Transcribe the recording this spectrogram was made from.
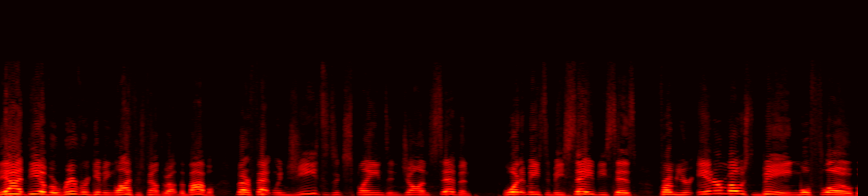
The idea of a river giving life is found throughout the Bible. Matter of fact, when Jesus explains in John 7 what it means to be saved, he says, From your innermost being will flow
